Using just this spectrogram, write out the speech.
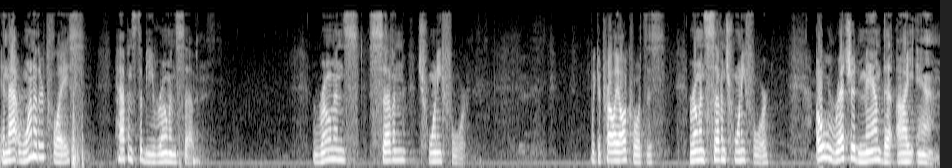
And that one other place happens to be Romans 7. Romans 7:24. We could probably all quote this. Romans 7:24. O wretched man that I am,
